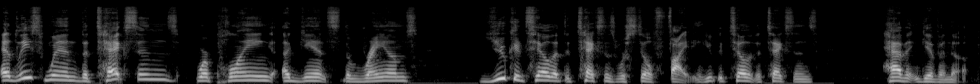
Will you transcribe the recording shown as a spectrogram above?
at least when the Texans were playing against the Rams, you could tell that the Texans were still fighting. You could tell that the Texans haven't given up.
